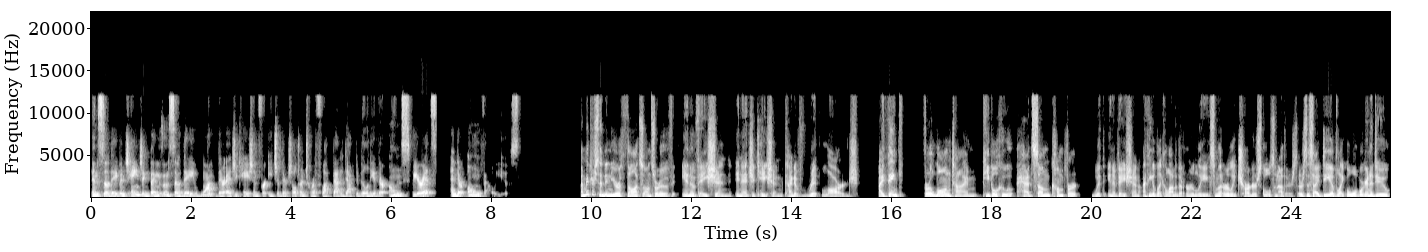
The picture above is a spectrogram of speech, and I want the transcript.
And so they've been changing things. And so they want their education for each of their children to reflect that adaptability of their own spirits and their own values. I'm interested in your thoughts on sort of innovation in education, kind of writ large. I think for a long time, people who had some comfort with innovation, I think of like a lot of the early, some of the early charter schools and others. There's this idea of like, well, what we're going to do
